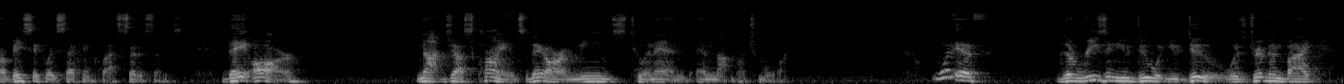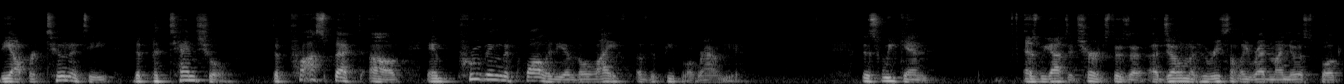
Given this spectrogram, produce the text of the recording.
are basically second class citizens. They are not just clients, they are a means to an end and not much more. What if the reason you do what you do was driven by the opportunity, the potential, the prospect of improving the quality of the life of the people around you? This weekend, as we got to church, there's a, a gentleman who recently read my newest book.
